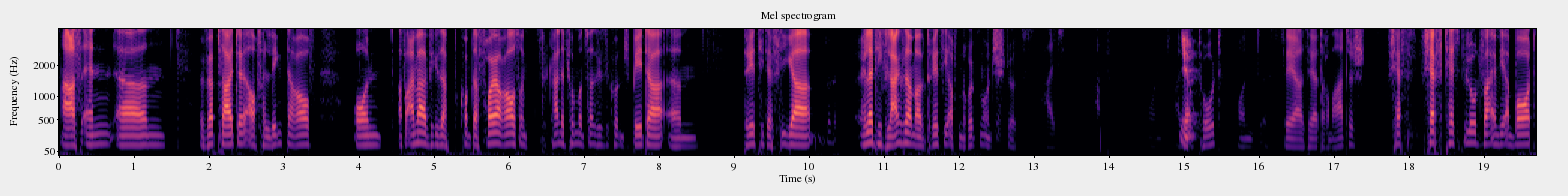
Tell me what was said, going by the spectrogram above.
ASN-Webseite, ähm, auch verlinkt darauf. Und auf einmal, wie gesagt, kommt da Feuer raus und keine 25 Sekunden später ähm, dreht sich der Flieger relativ langsam, aber dreht sich auf den Rücken und stürzt halt ab. Und alle ja. tot und sehr, sehr dramatisch. Chef, Chef-Testpilot war irgendwie an Bord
